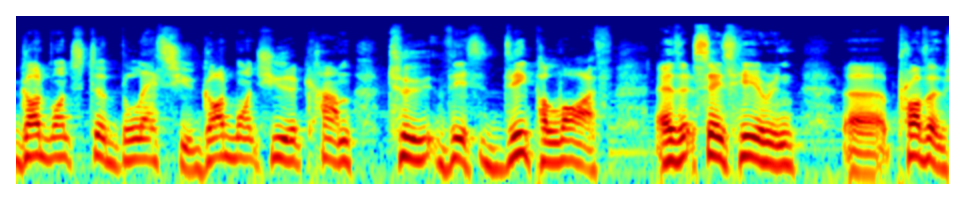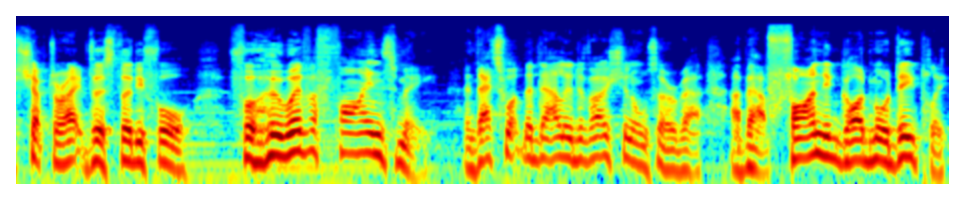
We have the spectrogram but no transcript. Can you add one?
God wants to bless you. God wants you to come to this deeper life, as it says here in uh, Proverbs chapter 8, verse 34 For whoever finds me, and that's what the daily devotionals are about, about finding God more deeply.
